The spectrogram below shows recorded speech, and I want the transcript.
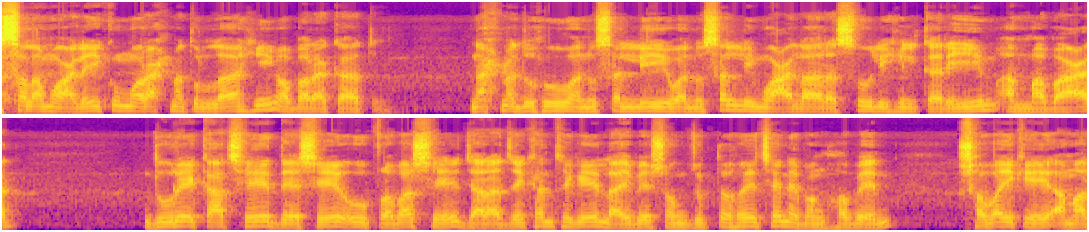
আসসালামু আলাইকুম ওরহমতুল্লাহি ওবরাকাতু নাহমাদুহু ওয়ানুসাল্লি ওয়ানুসাল্লিমু আলা রসুলিহিল করিম আম্মাবাদ দূরে, কাছে, দেশে ও প্রবাসে যারা যেখান থেকে লাইভে সংযুক্ত হয়েছেন এবং হবেন, সবাইকে আমার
